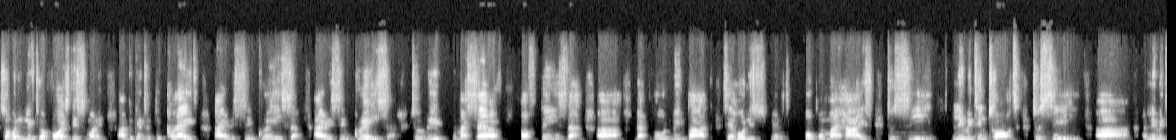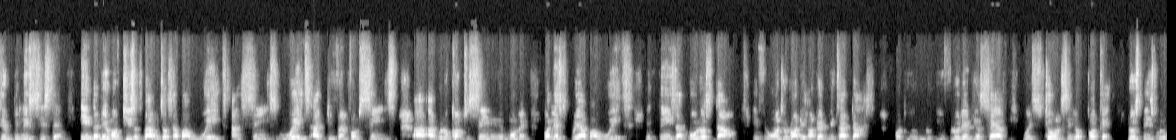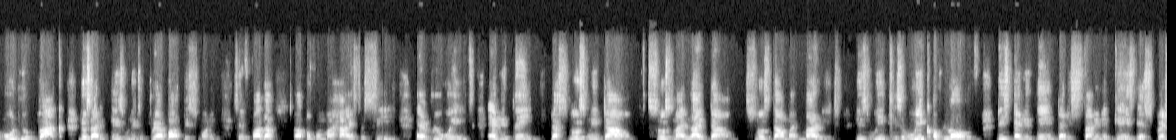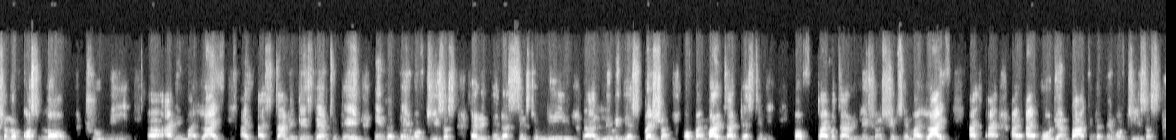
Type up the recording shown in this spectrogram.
Somebody lift your voice this morning and begin to declare it. I receive grace. I receive grace to rid myself of things that uh, that hold me back. Say, Holy Spirit, open my eyes to see limiting thoughts, to see uh, limiting belief system in the name of Jesus. Bible talks about weight and sins. Weights are different from sins. Uh, I'm going to come to sin in a moment, but let's pray about weights, the things that hold us down. If you want to run a 100 meter dash, but you, you've loaded yourself with stones in your pocket, those things will hold you back. Those are the things we need to pray about this morning. Say, Father, uh, open my eyes to see every weight, anything that slows me down, slows my life down, slows down my marriage. This week is a week of love. This anything that is standing against the expression of God's love through me uh, and in my life. I, I, stand against them today in the name of Jesus. Anything that seeks to lead, uh, limit the expression of my marital destiny, of pivotal relationships in my life, I, I, I hold them back in the name of Jesus.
